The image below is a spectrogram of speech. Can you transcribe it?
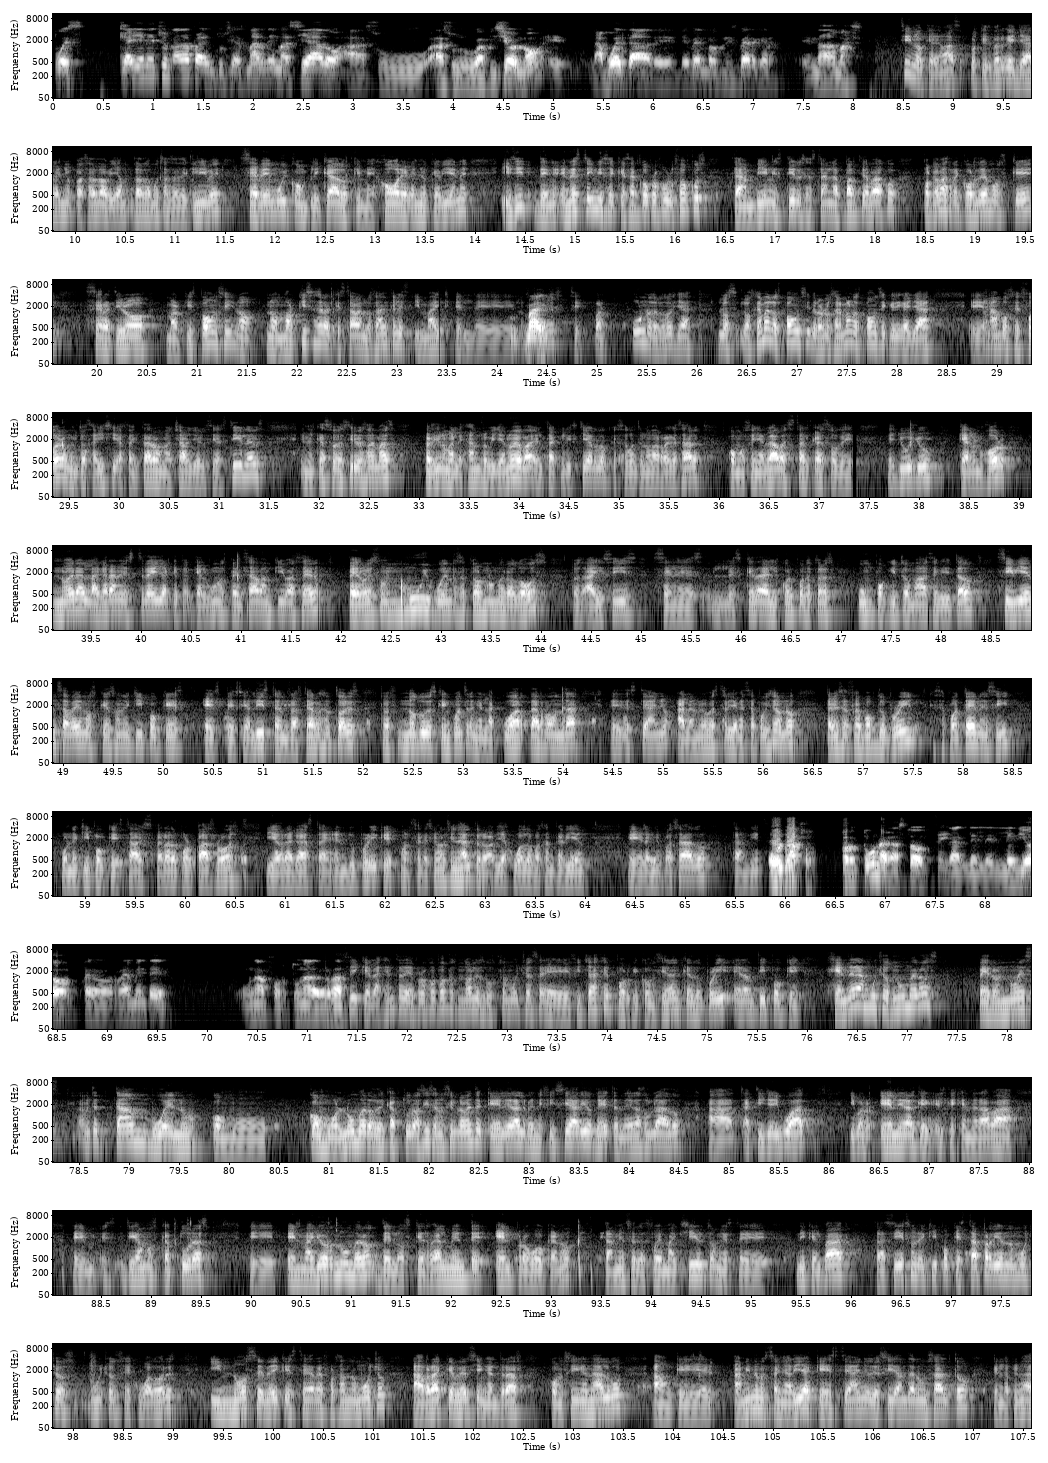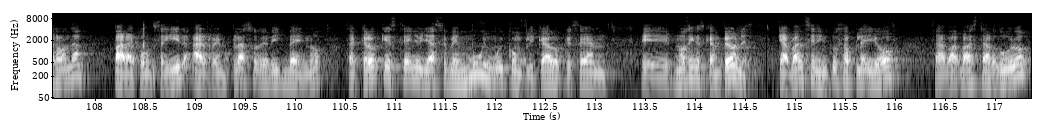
pues, que hayan hecho nada para entusiasmar demasiado a su, a su afición, ¿no? Eh, la vuelta de, de Ben Roethlisberger eh, nada más. Sí, que además Rotisberger ya el año pasado había dado muestras de declive, se ve muy complicado que mejore el año que viene, y sí, en este índice que sacó Pro Focus, también Steelers está en la parte de abajo, porque además recordemos que se retiró Marquis Ponzi, no, no, Marquis era el que estaba en Los Ángeles, y Mike el de Los Mike. sí, bueno, uno de los dos ya, los, los gemelos Ponzi, pero los hermanos Ponzi que diga ya, eh, ambos se fueron, entonces ahí sí afectaron a Chargers y a Steelers, en el caso de Steelers además, perdieron a Alejandro Villanueva, el tackle izquierdo, que seguramente no va a regresar, como señalaba, está el caso de, de Yuyu, que a lo mejor no era la gran estrella que, que, algunos pensaban que iba a ser, pero es un muy buen receptor número 2. Entonces ahí sí se les, les queda el cuerpo de receptores un poquito más debilitado. Si bien sabemos que es un equipo que es especialista en draftear receptores, entonces no dudes que encuentren en la cuarta ronda este año a la nueva estrella en esa posición. ¿no? También se fue Bob Dupree, que se fue a Tennessee, un equipo que estaba esperado por Pass Rush y ahora gasta en Dupree, que bueno, se lesionó al final, pero había jugado bastante bien el año pasado. También se fortuna gastó. Le, le, dio, pero realmente una fortuna de verdad. Sí, que a la gente de Pro Focus no les gustó mucho ese fichaje porque consideran que Dupree era un tipo que genera muchos números, pero no es realmente tan bueno como, como el número de capturas, sino simplemente que él era el beneficiario de tener a su lado a, a TJ Watt. Y bueno, él era el que, el que generaba, eh, digamos, capturas eh, en mayor número de los que realmente él provoca, ¿no? También se les fue Mike Hilton, este Nickelback, o sea, sí es un equipo que está perdiendo muchos, muchos eh, jugadores y no se ve que esté reforzando mucho. Habrá que ver si en el draft consiguen algo, aunque a mí no me extrañaría que este año decidan dar un salto en la primera ronda para conseguir al reemplazo de Big Ben, ¿no? O sea, creo que este año ya se ve muy, muy complicado que sean, eh, no sigues campeones, que avancen incluso a playoff, o sea, va a estar duro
